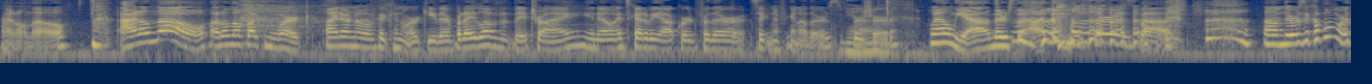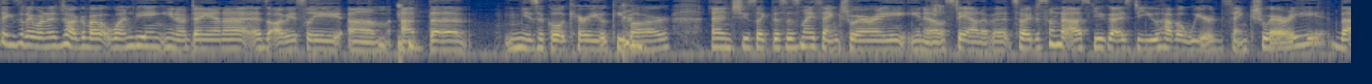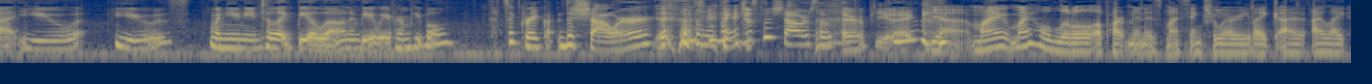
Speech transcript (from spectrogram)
I don't know. I don't know. I don't know if that can work. I don't know if it can work either, but I love that they try. You know, it's got to be awkward for their significant others for sure. Well, yeah, there's that. there was that. Um, there was a couple more things that I wanted to talk about. One being, you know, Diana is obviously um, at the musical karaoke bar, and she's like, "This is my sanctuary. You know, stay out of it." So I just wanted to ask you guys: Do you have a weird sanctuary that you use when you need to like be alone and be away from people? That's a great. The shower, like just the shower, so therapeutic. yeah, my my whole little apartment is my sanctuary. Like I, I like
